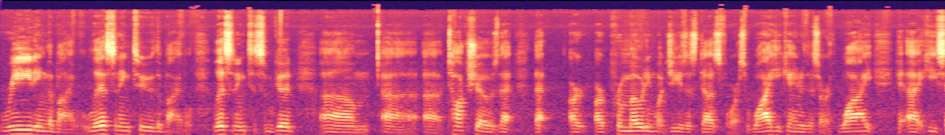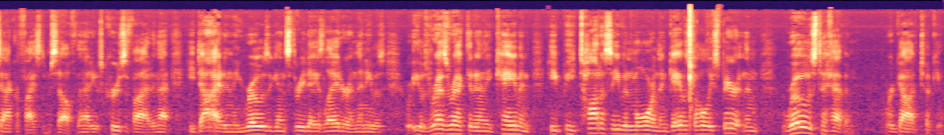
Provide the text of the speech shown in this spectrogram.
reading the Bible, listening to the Bible, listening to some good um, uh, uh, talk shows that that are, are promoting what Jesus does for us, why He came to this earth, why uh, He sacrificed Himself, and that He was crucified, and that He died, and He rose again three days later, and then He was He was resurrected, and He came and He He taught us even more, and then gave us the Holy Spirit, and then rose to heaven, where God took Him.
